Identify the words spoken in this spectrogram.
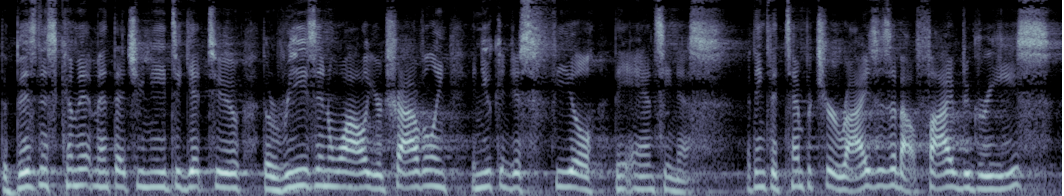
the business commitment that you need to get to, the reason while you're traveling, and you can just feel the antsiness. I think the temperature rises about five degrees,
